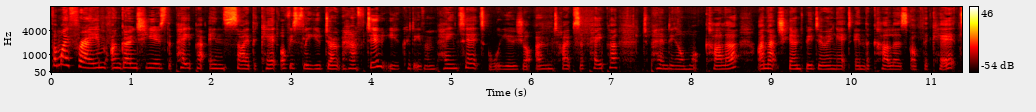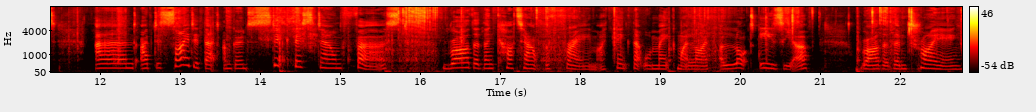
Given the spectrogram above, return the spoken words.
For my frame, I'm going to use the paper inside the kit. Obviously, you don't have to. You could even paint it or use your own types of paper, depending on what colour. I'm actually going to be doing it in the colours of the kit. And I've decided that I'm going to stick this down first rather than cut out the frame. I think that will make my life a lot easier rather than trying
